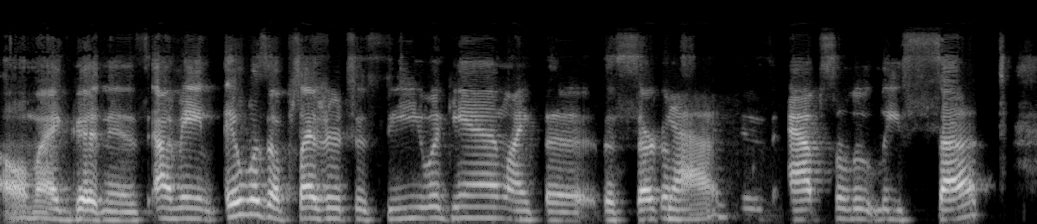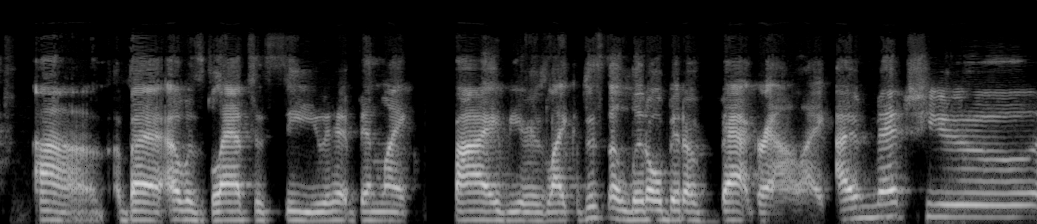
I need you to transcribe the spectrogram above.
Oh my goodness. I mean, it was a pleasure to see you again. Like the, the circumstances yes. absolutely sucked. Um, but I was glad to see you. It had been like five years, like just a little bit of background. Like I met you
